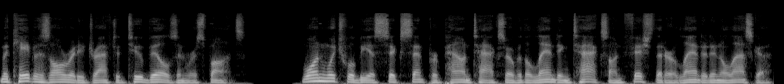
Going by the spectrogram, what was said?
McCabe has already drafted two bills in response. One which will be a 6 cent per pound tax over the landing tax on fish that are landed in Alaska,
